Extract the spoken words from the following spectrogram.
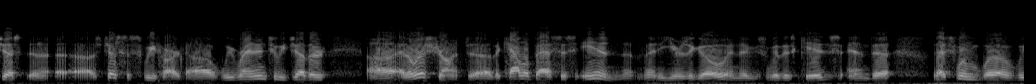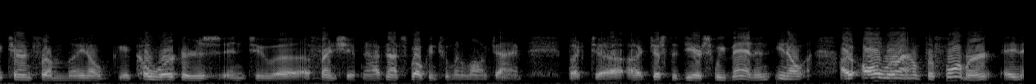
just a, uh, just a sweetheart. Uh, we ran into each other uh, at a restaurant, uh, the Calabasas Inn, many years ago, and he was with his kids, and uh, that's when uh, we turned from you know co-workers into uh, a friendship. Now I've not spoken to him in a long time, but uh, uh, just a dear, sweet man, and you know, an all-around performer in,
